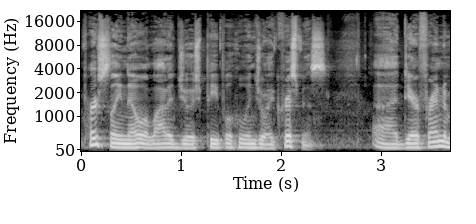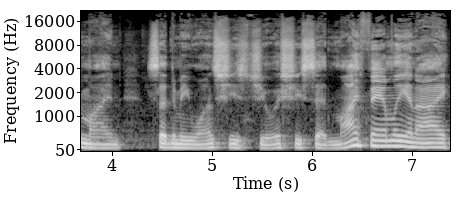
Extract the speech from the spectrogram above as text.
personally know a lot of Jewish people who enjoy Christmas. a dear friend of mine said to me once, she's Jewish, she said, My family and I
